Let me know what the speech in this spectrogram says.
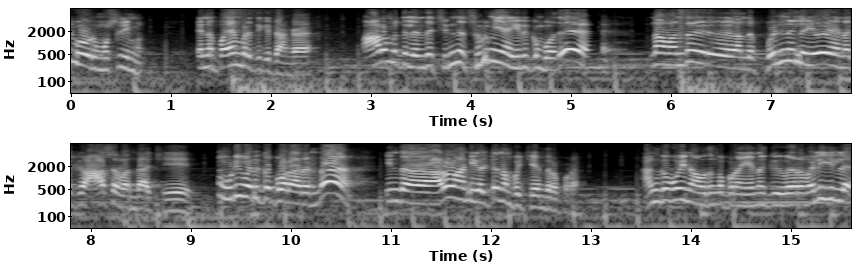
இவ ஒரு முஸ்லீம். என்னை பயன்படுத்திக்கிட்டாங்க. ஆரம்பத்துலேருந்து சின்ன சிறுமியாக இருக்கும்போதே நான் வந்து அந்த பெண்ணிலேயே எனக்கு ஆசை வந்தாச்சு. முடிவெடுக்க போகிறாருன்னா இந்த அறவாண்டிகள்கிட்ட நான் போய் சேர்ந்துட போகிறேன் அங்கே போய் நான் ஒதுங்க போகிறேன் எனக்கு வேறு வழி இல்லை.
